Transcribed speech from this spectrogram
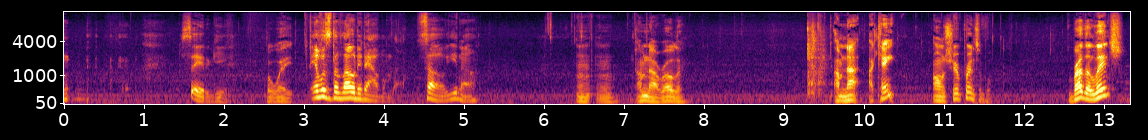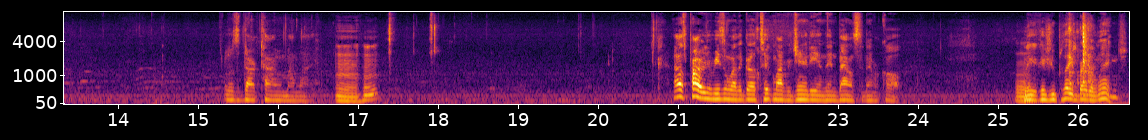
Say it again. But wait, it was the Loaded album though, so you know. Mm-mm. I'm not rolling. I'm not. I can't. On sheer principle. Brother Lynch. It was a dark time in my life. Mm-hmm. That was probably the reason why the girl took my virginity and then bounced and never called. Nigga, because you played Brother Lynch.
